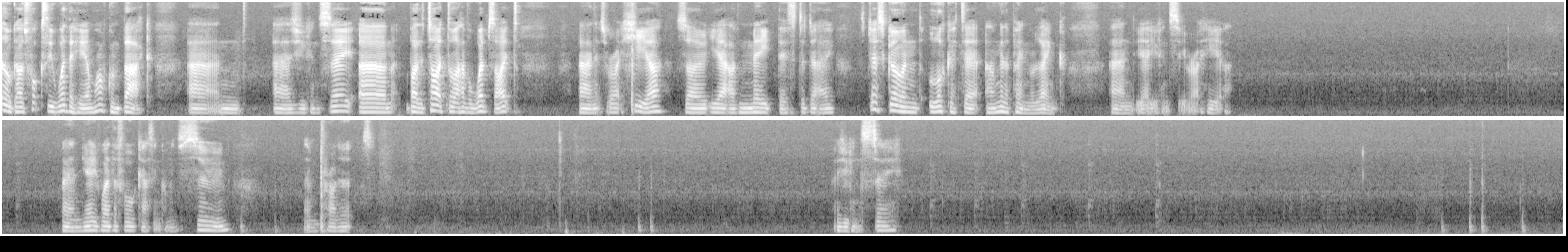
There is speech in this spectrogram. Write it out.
Hello guys, Foxy Weather here and welcome back. And as you can see, um, by the title I have a website and it's right here. So yeah, I've made this today. Just go and look at it. I'm to put in the link and yeah, you can see right here. And yeah, weather forecasting coming soon. Then products. As you can see.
